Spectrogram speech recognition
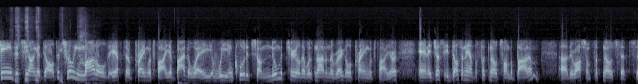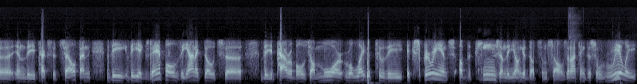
teens, it's young adult. It's really modeled after Praying with Fire. By the way, we included some new material that was not in the regular Praying with Fire, and it just it doesn't have the footnotes on the bottom. Uh, there are some footnotes that's uh, in the text itself, and the the examples, the anecdotes, uh, the parables are more related to the experience of the teens and the young adults themselves. And I think this will really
